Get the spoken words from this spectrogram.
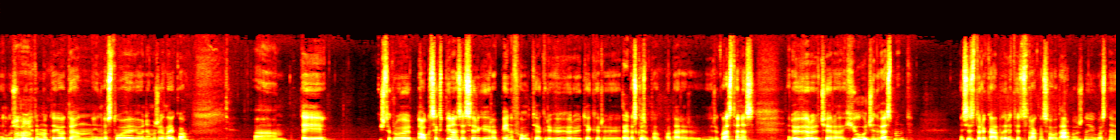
eilučių Mhm. pakeitimų, tai jau ten investuoja jau nemažai laiko. Um, tai iš tikrųjų toks experiences irgi yra painful tiek revieweriui, tiek ir Taip, tas, kas taip. pa- padarė re- requestą, nes revieweriui čia yra huge investment, nes jis turi ką padaryti, atsitraukti savo darbo, žinai, vos ne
